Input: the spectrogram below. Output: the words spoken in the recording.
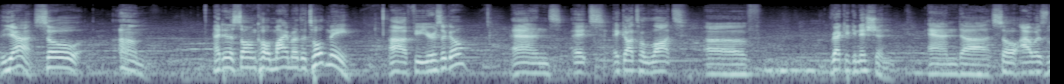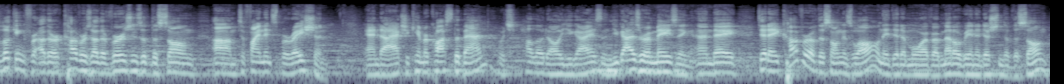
Yeah, so um, I did a song called My Mother Told Me uh, a few years ago, and it, it got a lot of recognition. And uh, so I was looking for other covers, other versions of the song um, to find inspiration. And I actually came across the band, which hello to all you guys, and you guys are amazing. And they did a cover of the song as well, and they did a more of a metal re-edition of the song.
